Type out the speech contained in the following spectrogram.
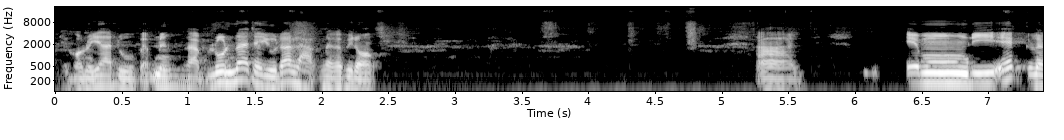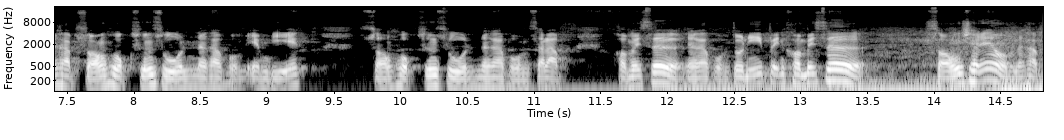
เดี๋ยวขออนุญาตดูแป๊บนึงครับรุ่นน่าจะอยู่ด้านหลังนะครับพี่น้องอ่า MDX นะครับ2600นะครับผม MDX 2600นะครับผมสำหรับคอมเพรสเซอร์นะครับผมตัวนี้เป็นคอมเพรสเซอร์ 2 channel นะครับ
